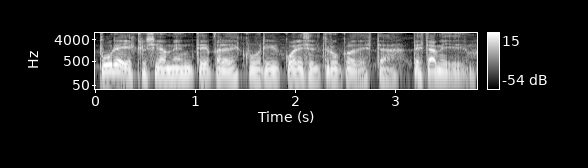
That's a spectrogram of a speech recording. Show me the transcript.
pura y exclusivamente para descubrir cuál es el truco de esta, de esta medium.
